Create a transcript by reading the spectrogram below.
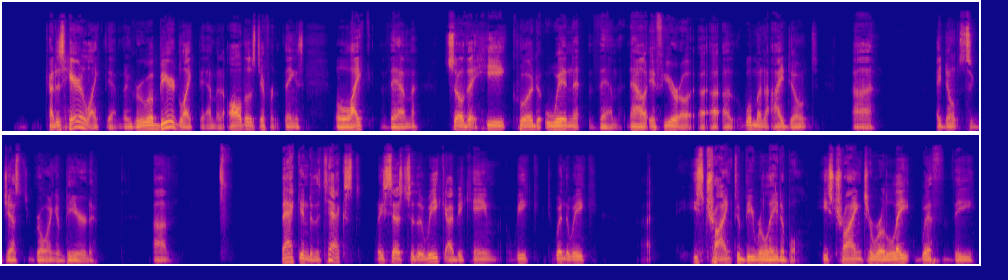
cut his hair like them and grew a beard like them and all those different things like them so that he could win them. Now, if you're a, a, a woman, I don't, uh, I don't suggest growing a beard. Um, back into the text, when he says to the weak, I became weak to win the weak, uh, he's trying to be relatable. He's trying to relate with the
